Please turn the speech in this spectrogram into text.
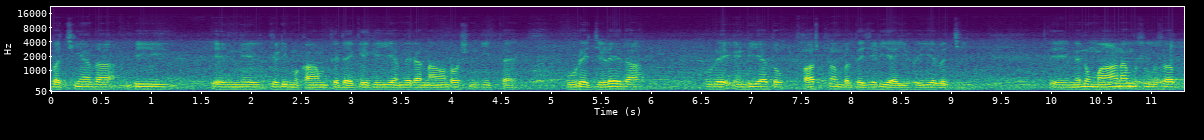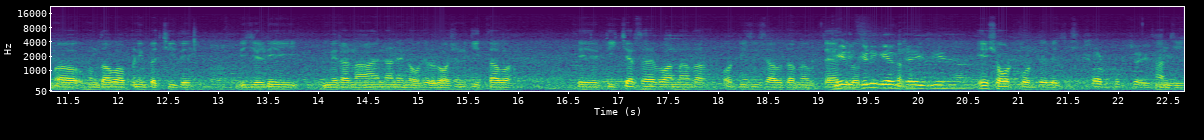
ਬੱਚੀਆਂ ਦਾ ਵੀ ਇਹਨੇ ਜਿਹੜੀ ਮੁਕਾਮ ਤੇ ਲੈ ਕੇ ਗਈ ਆ ਮੇਰਾ ਨਾਮ ਰੋਸ਼ਨ ਕੀਤਾ ਹੈ। ਪੂਰੇ ਜ਼ਿਲ੍ਹੇ ਦਾ ਪੂਰੇ ਇੰਡੀਆ ਤੋਂ ਫਸਟ ਨੰਬਰ ਤੇ ਜਿਹੜੀ ਆਈ ਹੋਈ ਹੈ ਬੱਚੀ। ਤੇ ਮੈਨੂੰ ਮਾਣ ਆ ਮਹਿਸੂਸ ਹੁੰਦਾ ਵਾ ਆਪਣੀ ਬੱਚੀ ਤੇ ਵੀ ਜਿਹੜੀ ਮੇਰਾ ਨਾਂ ਇਹਨਾਂ ਨੇ ਨੋ- ਰੋਸ਼ਨ ਕੀਤਾ ਵਾ। ਤੇ ਟੀਚਰ ਸਾਹਿਬਾਨਾਂ ਦਾ ਔਰ ਡੀਸੀ ਸਾਹਿਬ ਦਾ ਮੈਂ ਤਹਿ ਦਿਲੋਂ ਕਿਹੜੀ ਗੇਮ ਚਾਹੀਦੀ ਹੈ ਇਹ ਸ਼ਾਰਟ ਪੁੱਟ ਦੇ ਵਿੱਚ। ਸ਼ਾਰਟ ਪੁੱਟ ਚਾਹੀਦੀ ਹਾਂਜੀ।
